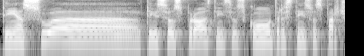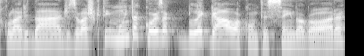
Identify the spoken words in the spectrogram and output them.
tem a sua tem seus prós, tem seus contras, tem suas particularidades. Eu acho que tem muita coisa legal acontecendo agora.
